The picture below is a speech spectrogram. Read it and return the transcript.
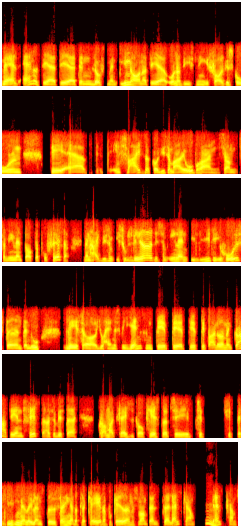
med alt andet. Det er, det er den luft, man indånder, det er undervisning i folkeskolen, det er en svejser går lige så meget i operan som, som en eller anden doktorprofessor. Man har ikke ligesom isoleret det som en eller anden elite i hovedstaden, der nu læser Johannes V. Jensen. Det, det, det, det er bare noget, man gør. Det er en fest. Altså, hvis der kommer et klassisk orkester til, til, til Berlin eller et eller andet sted, så hænger der plakater på gaderne, som om der, der er landskamp. Mm. Landskamp.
